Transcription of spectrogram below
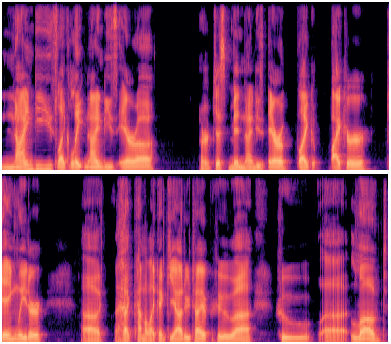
90s, like late 90s era, or just mid 90s era, like biker gang leader, uh, kind of like a Gyaru type who uh, who uh, loved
